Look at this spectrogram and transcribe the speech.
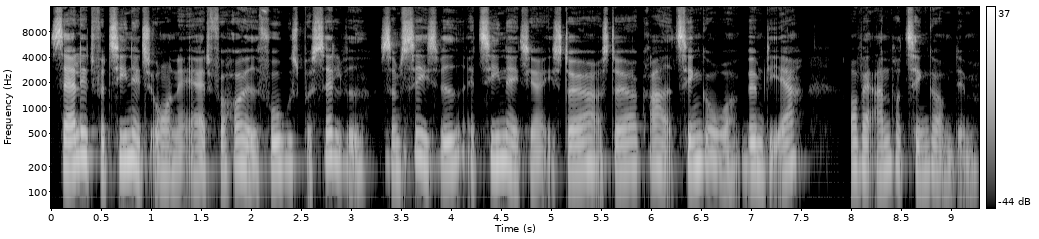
Særligt for teenageårene er et forhøjet fokus på selvet, som ses ved, at teenager i større og større grad tænker over, hvem de er, og hvad andre tænker om dem.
